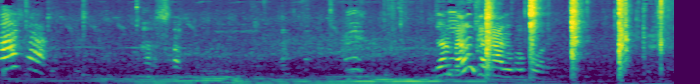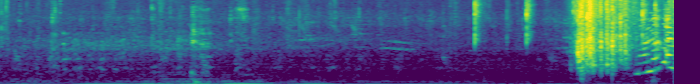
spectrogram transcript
Asap. Asap. Eh, Jangan parang jalan kompor. Mana kan?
